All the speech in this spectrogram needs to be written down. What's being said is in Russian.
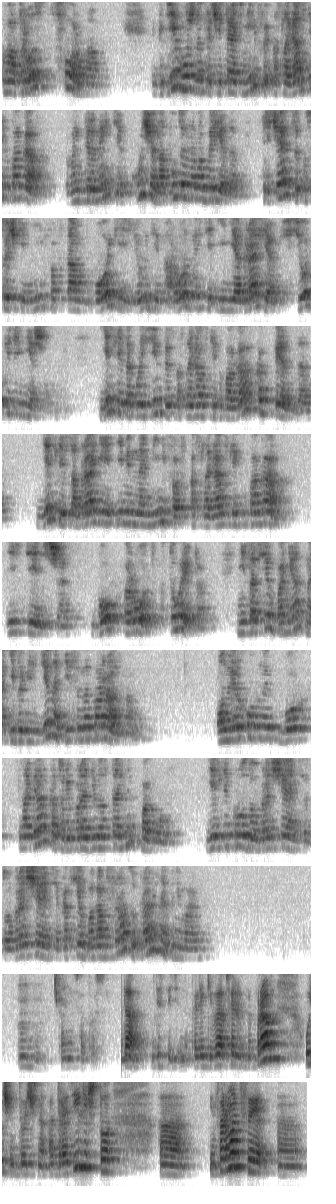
Вопрос с форума. Где можно прочитать мифы о славянских богах? В интернете куча напутанного бреда. Встречаются кусочки мифов, там боги, люди, народности и география, все перемешано. Есть ли такой синтез о славянских богах, как Эдда? Есть ли собрание именно мифов о славянских богах? И здесь же, бог род, кто это? Не совсем понятно, ибо везде написано по-разному. Он верховный бог славян, который породил остальных богов. Если к роду обращаемся, то обращаемся ко всем богам сразу, правильно я понимаю? Угу, конец вопроса. Да, действительно, коллеги, вы абсолютно правы, очень точно отразили, что э, информации э,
